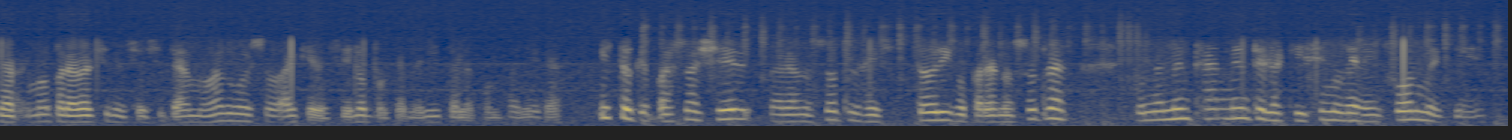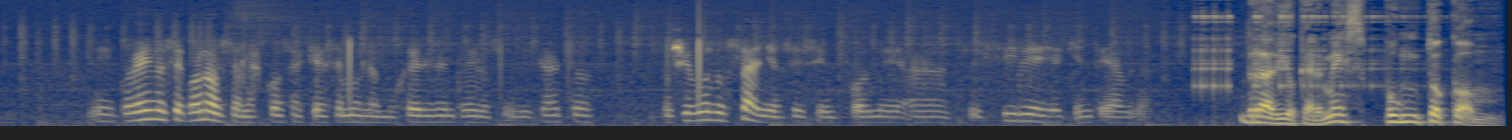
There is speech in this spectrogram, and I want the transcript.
se armó para ver si necesitamos algo, eso hay que decirlo porque amerita la compañera. Esto que pasó ayer para nosotros es histórico, para nosotras fundamentalmente las que hicimos el informe, que eh, por ahí no se conocen las cosas que hacemos las mujeres dentro de los sindicatos. Nos llevó dos años ese informe a Cecilia y a quien te habla. radiocarmes.com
